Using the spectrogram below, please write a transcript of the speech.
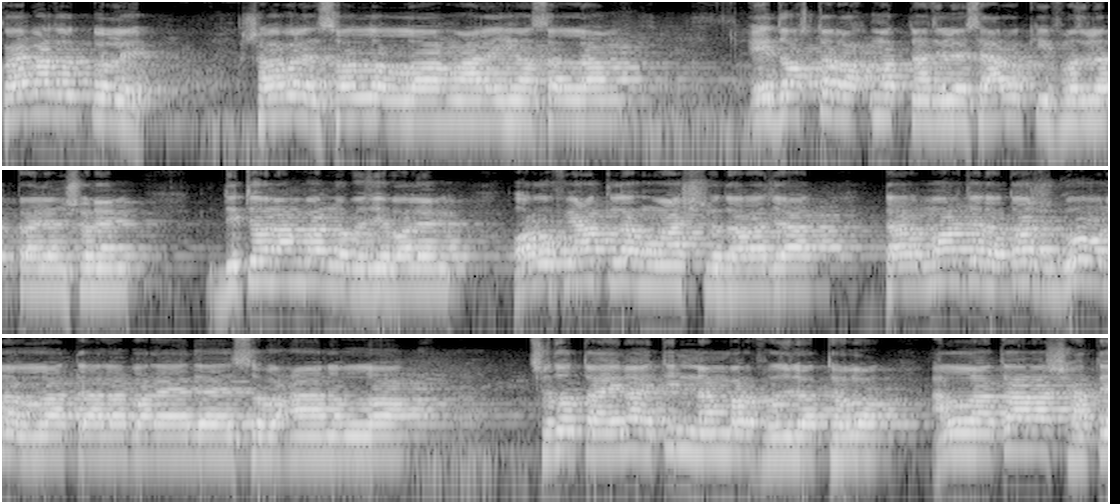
কয়বার দরুদ পড়লে? সবাই বলেন, সাল্লাল্লাহু আলাইহি ওয়াসাল্লাম এই দশটা রহমত নাজিল হয়েছে। আরও কি ফজিলত পাইলেন শুনেন। দ্বিতীয় নাম্বার নবীজি বলেন অরফিয়াত লাহু আশরু দারাজাত তার মর্যাদা দশ গুণ আল্লাহ তাআলা বাড়ায় দেয়, সুবহানাল্লাহ। শুধু তাই নয়, তিন নাম্বার ফজিলত হলো, আল্লাহ তাআলার সাথে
